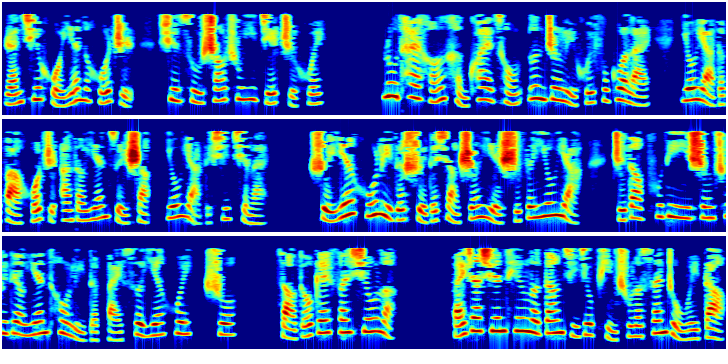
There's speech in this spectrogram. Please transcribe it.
燃起火焰的火纸迅速烧出一截纸灰。陆太恒很快从愣怔里恢复过来，优雅的把火纸按到烟嘴上，优雅的吸起来。水烟壶里的水的响声也十分优雅，直到扑地一声吹掉烟透里的白色烟灰，说：“早都该翻修了。”白嘉轩听了，当即就品出了三种味道：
